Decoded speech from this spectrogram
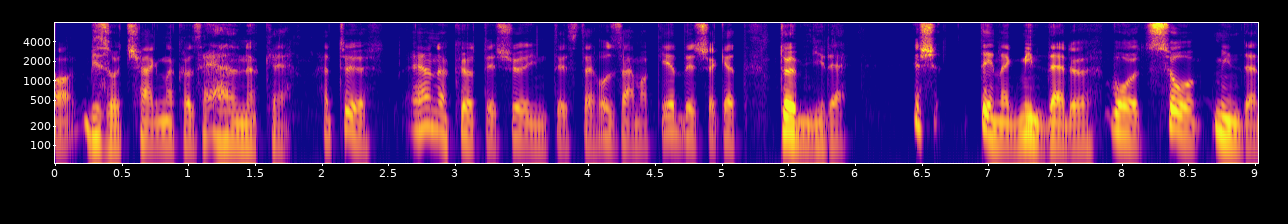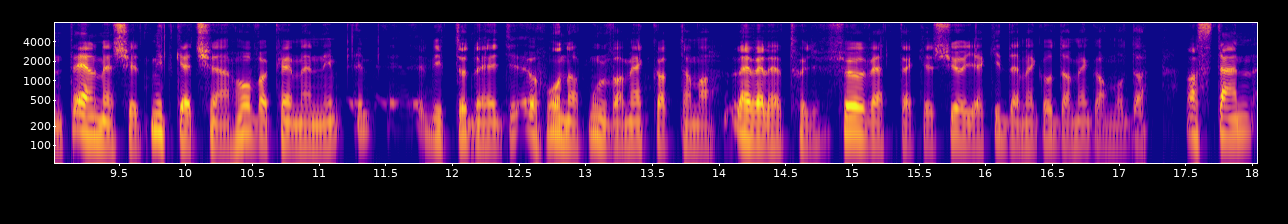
a bizottságnak az elnöke. Hát ő elnökölt, és ő intézte hozzám a kérdéseket, többnyire. És tényleg mindenről volt szó, mindent elmesélt, mit kell csinálni, hova kell menni. Mit tudom, egy hónap múlva megkaptam a levelet, hogy fölvettek, és jöjjek ide, meg oda, meg amoda. Aztán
